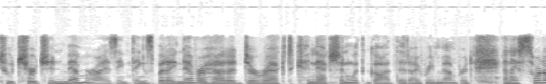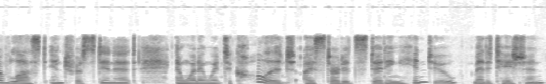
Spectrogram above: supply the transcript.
to church and memorizing things, but I never had a direct connection with God that I remembered. And I sort of lost interest in it. And when I went to college, I started studying Hindu meditation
